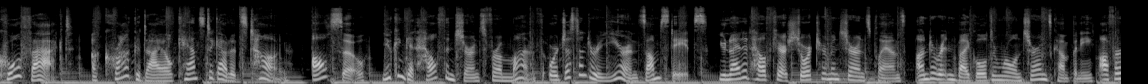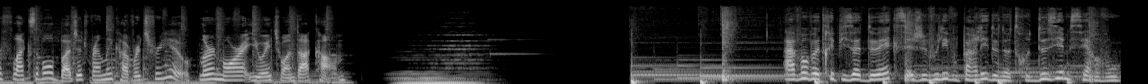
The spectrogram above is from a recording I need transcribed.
Cool fact a crocodile can't stick out its tongue. Also, you can get health insurance for a month or just under a year in some states. United Healthcare short term insurance plans, underwritten by Golden Rule Insurance Company, offer flexible, budget friendly coverage for you. Learn more at uh1.com. Avant votre épisode de Hex, je voulais vous parler de notre deuxième cerveau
